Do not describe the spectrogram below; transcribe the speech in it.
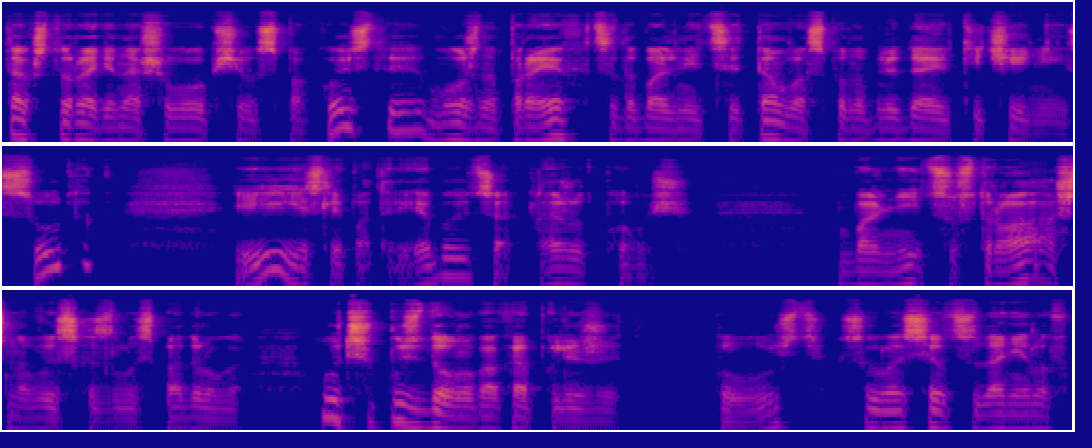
Так что ради нашего общего спокойствия можно проехаться до больницы. Там вас понаблюдают в течение суток и, если потребуется, окажут помощь. «В больницу страшно», — высказалась подруга. «Лучше пусть дома пока полежит». «Пусть», — согласился Данилов.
